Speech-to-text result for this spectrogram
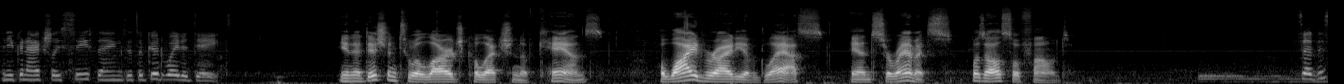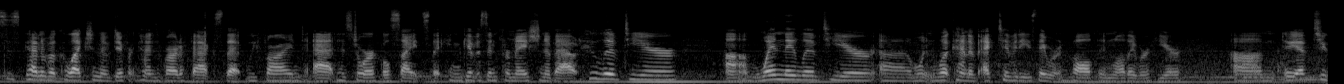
and you can actually see things, it's a good way to date. In addition to a large collection of cans, a wide variety of glass and ceramics was also found. So this is kind of a collection of different kinds of artifacts that we find at historical sites that can give us information about who lived here, um, when they lived here, uh, when, what kind of activities they were involved in while they were here. Um, we have two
